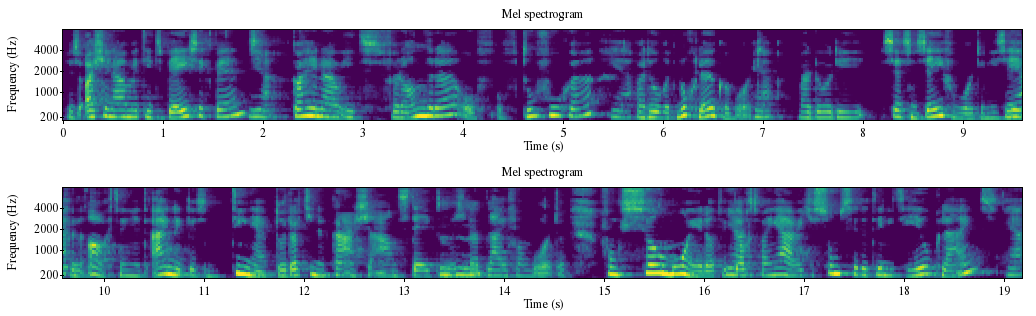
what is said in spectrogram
Dus als je nou met iets bezig bent, ja, kan je nou iets veranderen of, of toevoegen, ja. waardoor het nog leuker wordt. Ja. Waardoor die 6 en 7 wordt en die 7 Ja. en 8. En je uiteindelijk dus een 10 hebt, doordat je een kaarsje aansteekt, omdat je Mhm. daar blij van wordt. Dat vond ik zo mooi, dat ik dacht van ja, weet je, soms zit het in iets heel kleins, ja.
